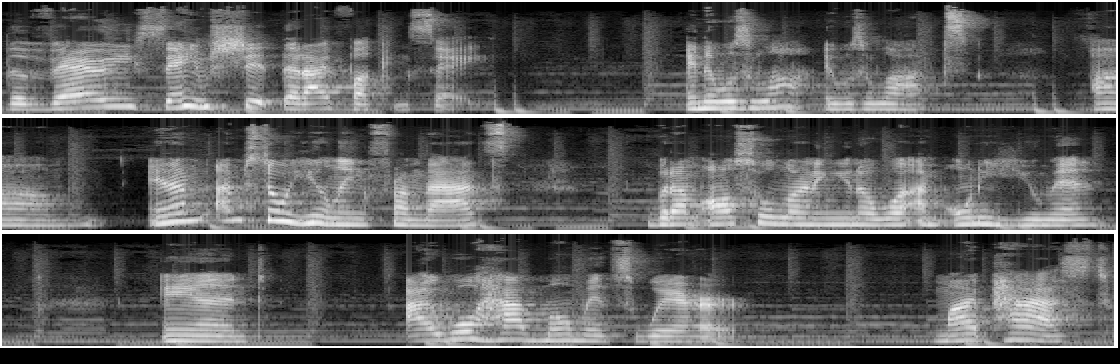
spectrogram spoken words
the very same shit that I fucking say. And it was a lot. It was a lot. Um, and I'm, I'm still healing from that. But I'm also learning, you know what? I'm only human. And I will have moments where my past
